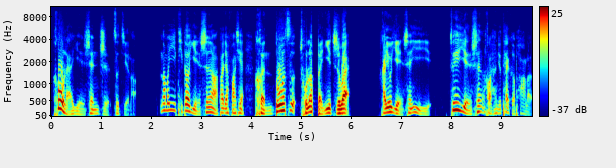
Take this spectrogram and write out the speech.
后来引申指自己了。那么一提到引申啊，大家发现很多字除了本意之外，还有引申意义。这些引申好像就太可怕了。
